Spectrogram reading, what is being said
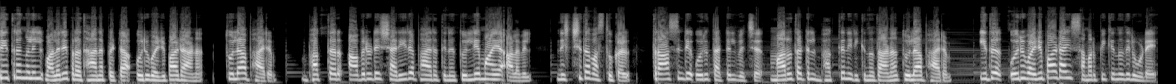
ക്ഷേത്രങ്ങളിൽ വളരെ പ്രധാനപ്പെട്ട ഒരു വഴിപാടാണ് തുലാഭാരം. ഭക്തർ അവരുടെ ശരീരഭാരത്തിന് തുല്യമായ അളവിൽ നിശ്ചിത വസ്തുക്കൾ ത്രാസിന്റെ ഒരു തട്ടിൽ വെച്ച് മറുതട്ടിൽ ഭക്തനിരിക്കുന്നതാണ് തുലാഭാരം. ഇത് ഒരു വഴിപാടായി സമർപ്പിക്കുന്നതിലൂടെ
